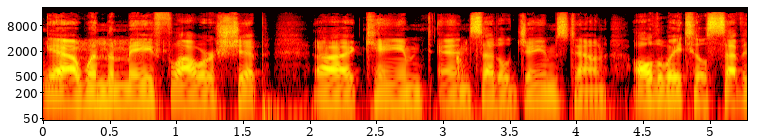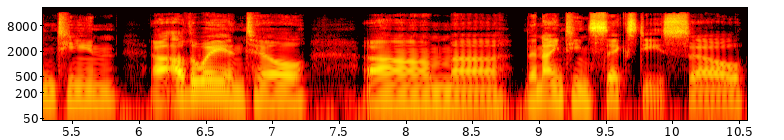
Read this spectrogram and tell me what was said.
yeah, when the Mayflower ship uh, came and settled Jamestown, all the way till 17, uh, all the way until um, uh, the 1960s. So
